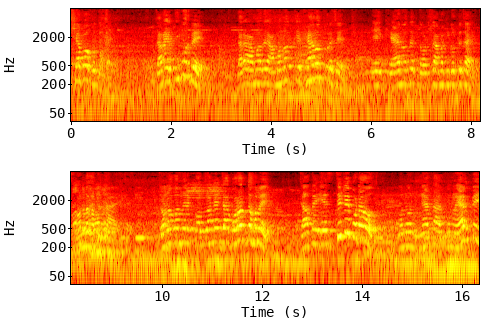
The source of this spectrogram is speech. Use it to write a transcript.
সেবক হতে চাই। যারা ইতিপূর্বে যারা আমাদের আমানতকে খেয়ানত করেছে এই খেয়ানতের দরজা আমরা কি করতে চাই? বন্ধ করতে চাই। জনগণের কল্যাণে যা বরাদ্দ হবে যাতে এসসিটি কোটাও কোন নেতা কোন এমপি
